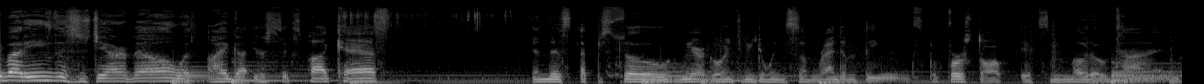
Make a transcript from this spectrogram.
everybody. This is JR Bell with I Got Your Six podcast. In this episode, we are going to be doing some random things. But first off, it's moto time.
